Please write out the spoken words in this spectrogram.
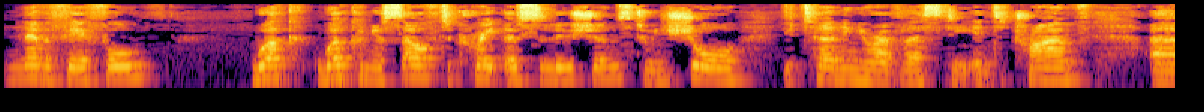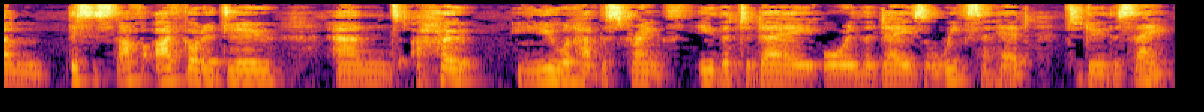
never fearful. Work work on yourself to create those solutions to ensure you're turning your adversity into triumph. Um, this is stuff I've got to do, and I hope you will have the strength either today or in the days or weeks ahead to do the same.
